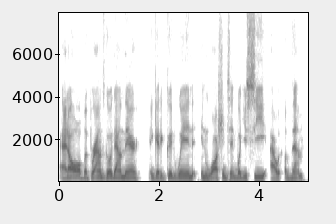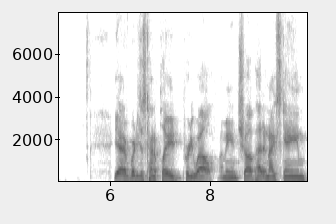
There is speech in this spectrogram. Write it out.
at all. But Browns go down there and get a good win in Washington. What you see out of them? Yeah, everybody just kind of played pretty well. I mean, Chubb had a nice game.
